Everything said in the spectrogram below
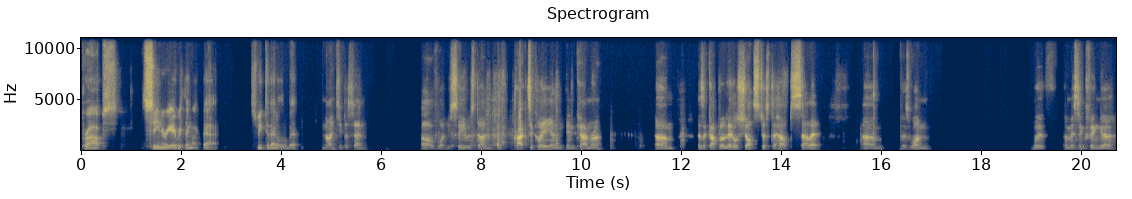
props, scenery, everything like that. Speak to that a little bit. 90% of what you see was done practically and in camera. Um, there's a couple of little shots just to help sell it. Um, there's one with a missing finger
